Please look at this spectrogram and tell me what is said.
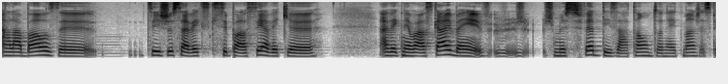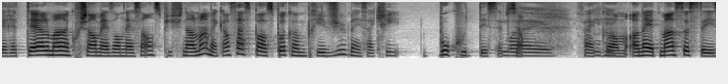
à la base, euh, tu sais, juste avec ce qui s'est passé avec avec Nevasky, ben, je, me suis fait des attentes, honnêtement. J'espérais tellement accoucher en maison de naissance. Puis finalement, mais ben, quand ça se passe pas comme prévu, ben, ça crée beaucoup de déception. Fait mm-hmm. comme, honnêtement, ça, c'est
